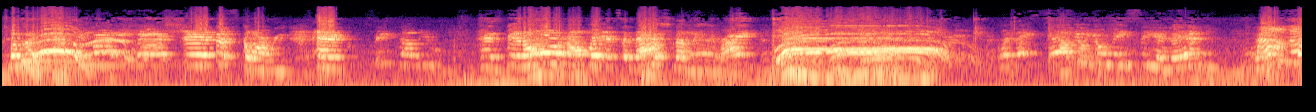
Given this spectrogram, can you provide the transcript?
Because everybody has shared the story. And CW has been all over internationally, right? When they tell you you need CNN, Hell no!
